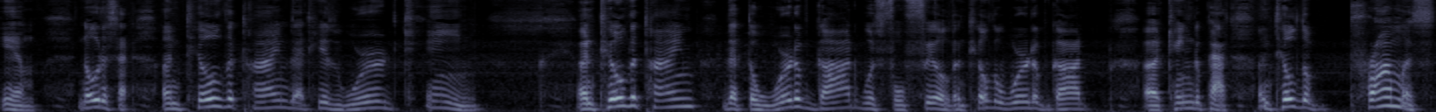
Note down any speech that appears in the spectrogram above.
him. Notice that until the time that his word came, until the time that the word of God was fulfilled, until the word of God uh, came to pass, until the promise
